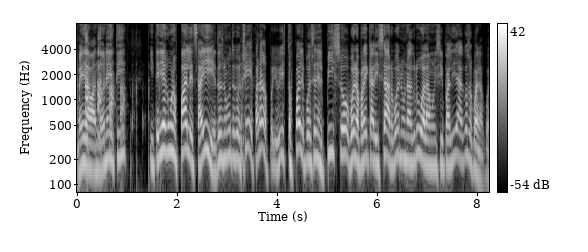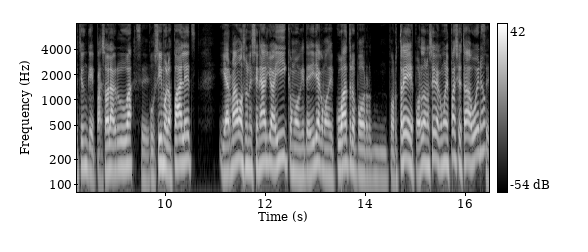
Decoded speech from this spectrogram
media abandonetti, y tenía como unos pallets ahí. Entonces en un momento digo, che, pará, pues, estos pallets pueden ser en el piso, bueno, para ahí calizar, bueno, una grúa a la municipalidad, cosas. Bueno, cuestión que pasó la grúa, Sí. pusimos los pallets y armamos un escenario ahí, como que te diría como de 4 por, por 3, por 2, no sé, era como un espacio, estaba bueno. sí.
